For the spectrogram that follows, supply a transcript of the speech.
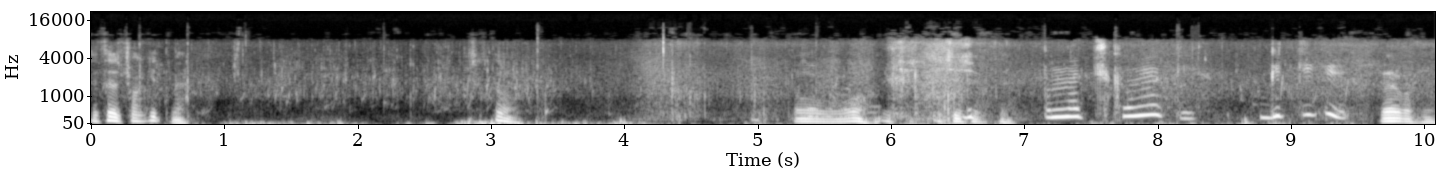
Yeter çok gitme. Çıktı mı? Oo, içi, içi çıktı. Bunlar çıkamıyor ki. Gitti ki. Ver bakayım.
